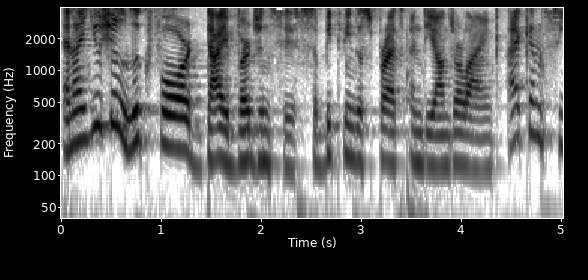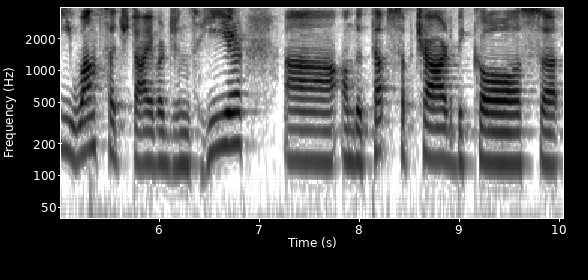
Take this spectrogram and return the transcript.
And I usually look for divergences between the spreads and the underlying. I can see one such divergence here uh, on the top subchart because uh,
